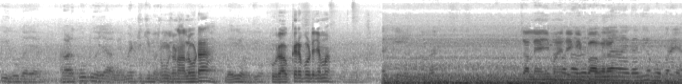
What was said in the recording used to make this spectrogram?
ਕੀ ਹੋ ਗਿਆ ਯਾਰ। ਗਲ ਘੂਟੂ ਆ ਗਿਆ ਮਿੰਟ ਜੀ ਮਰ ਤੂੰ ਸੁਣਾ ਲੋਟਾ ਵਧੀਆ ਵਧੀਆ ਪੂਰਾ ਓਕੇ ਰਿਪੋਰਟ ਜਮਾ? ਚੱਲ ਐ ਜੀ ਮੈਂ ਕੀ ਪਾਵਰ ਆ ਆ ਕਹਿੰਦੀ ਫੋਕਰ ਆ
